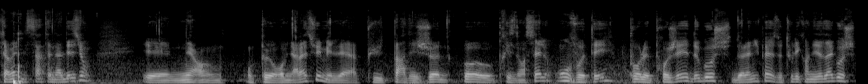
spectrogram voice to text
quand même une certaine adhésion. Et on peut revenir là-dessus, mais la plupart des jeunes au présidentiel ont voté pour le projet de gauche, de la NUPES, de tous les candidats de la gauche.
